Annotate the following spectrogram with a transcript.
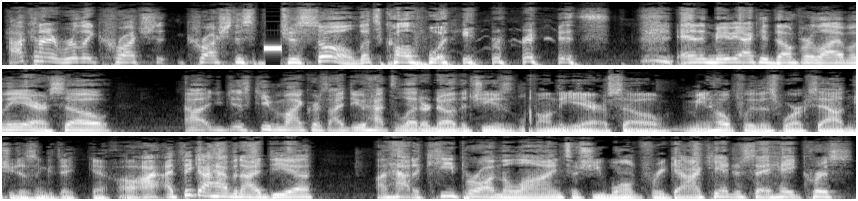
how can I really crush crush this bitch's soul? Let's call Woody and Riz, and then maybe I could dump her live on the air. So uh, you just keep in mind, Chris, I do have to let her know that she is on the air. So I mean, hopefully this works out and she doesn't get. You know, I, I think I have an idea on how to keep her on the line so she won't freak out. I can't just say, hey, Chris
